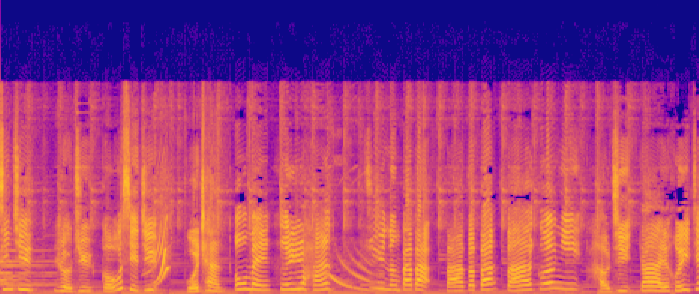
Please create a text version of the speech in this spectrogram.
新剧、热剧、狗血剧，国产、欧美和日韩，巨能八八八八八八光你。好剧带回家。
